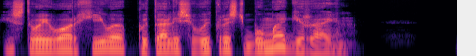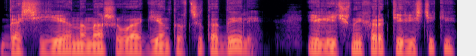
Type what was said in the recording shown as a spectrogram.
Из твоего архива пытались выкрасть бумаги, Райан. Досье на нашего агента в цитадели и личные характеристики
